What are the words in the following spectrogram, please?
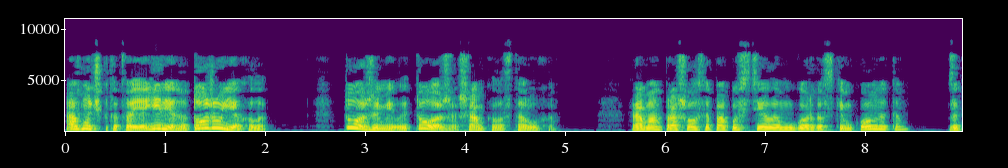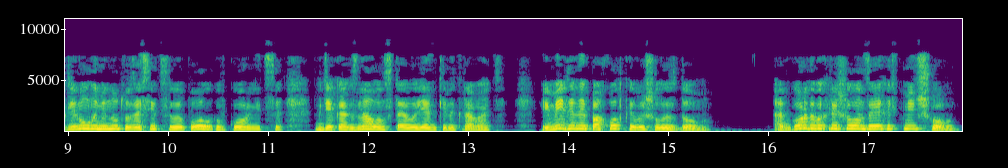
А внучка-то твоя, Елена, тоже уехала? — Тоже, милый, тоже, — шамкала старуха. Роман прошелся по опустелым гордовским комнатам, заглянул на минуту за ситцевый полог в горнице, где, как знал, он стоял Ленки на кровать, и медленной походкой вышел из дома. От Гордовых решил он заехать к Меньшовым.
